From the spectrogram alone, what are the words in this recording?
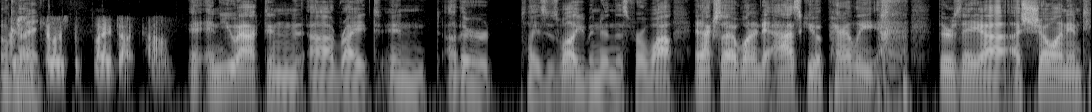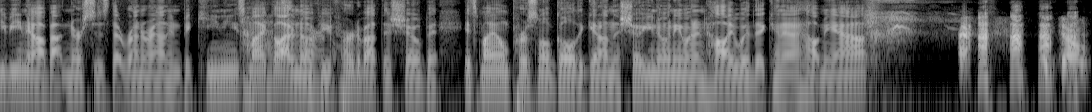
Okay. Good. mercykillerstheplay.com. And, and you act and uh, write in other plays as well. You've been doing this for a while. And actually, I wanted to ask you. Apparently, there's a uh, a show on MTV now about nurses that run around in bikinis. Michael, I don't know if you've heard about this show, but it's my own personal goal to get on the show. You know anyone in Hollywood that can uh, help me out? I don't.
